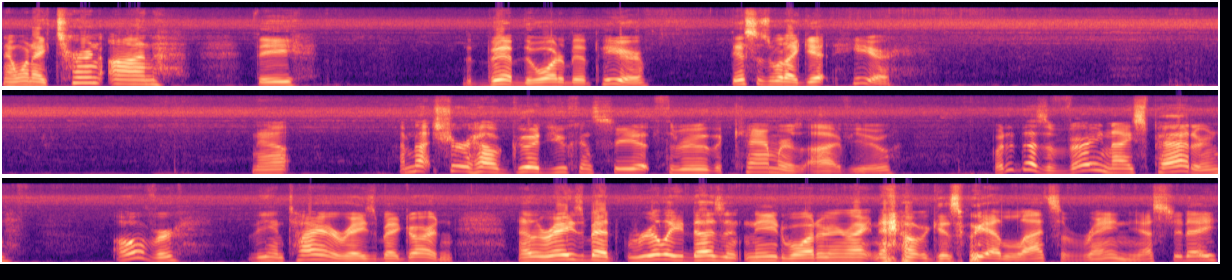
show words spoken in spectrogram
Now when I turn on the the bib, the water bib here, this is what I get here. Now, I'm not sure how good you can see it through the camera's eye view, but it does a very nice pattern over the entire raised bed garden. Now the raised bed really doesn't need watering right now because we had lots of rain yesterday,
